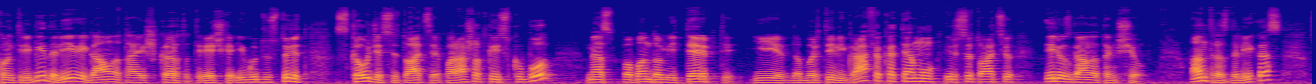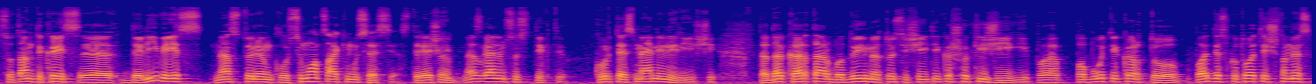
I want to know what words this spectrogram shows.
Contribui dalyviai gauna tą iš karto. Tai reiškia, jeigu jūs turit skaudžią situaciją ir parašot, kai skubu, mes pabandom įterpti į dabartinį grafiką temų ir situacijų ir jūs gaunat anksčiau. Antras dalykas, su tam tikrais e, dalyviais mes turim klausimų atsakymų sesijas. Tai reiškia, mes galim susitikti kurti asmeninį ryšį. Tada kartą arba du į metus išeiti į kažkokį žygį, pa, pabūti kartu, padiskutuoti šitomis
